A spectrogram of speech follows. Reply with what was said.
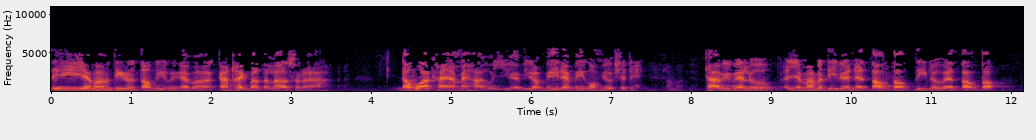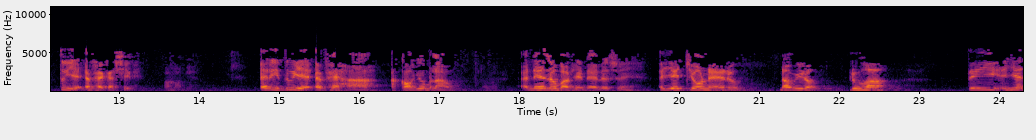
တေးရမမသိလို့တောင်းပြီးခဲ့ပါကန်ထိုက်ပါသလားဆိုတာနောက်ဘဝခံရမယ့်ဟာကိုရည်ရွယ်ပြီးတော့မေးတဲ့မေးခွန်းမျိုးဖြစ်တယ်မှန်ပါဗျာ။ ဒါပေမဲ့လို့အယမမသိပဲနဲ့တောက်တောက်သိလို့ပဲတောက်တောက်သူ့ရဲ့ effect ကရှိတယ်မှန်ပါဗျာ။အဲ့ဒီသူ့ရဲ့ effect ဟာအကောင်းကျိုးမလာဘူး။အနည်းဆုံးဘာဖြစ်တယ်လို့ဆိုရင်အရက်ကျွန်းတယ်တို့နောက်ပြီးတော့လူဟာတေးအရက်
